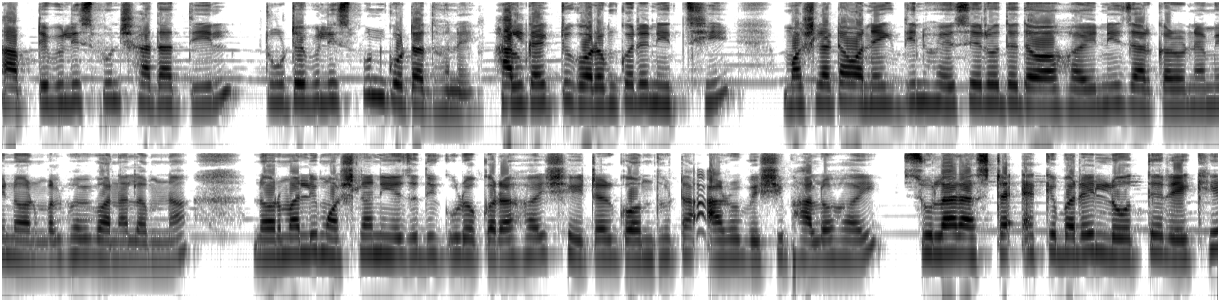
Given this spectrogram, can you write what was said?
হাফ টেবিল স্পুন সাদা তিল, টু টেবিল স্পুন গোটা ধনে। হালকা একটু গরম করে নিচ্ছি। মশলাটা অনেক দিন হয়েছে রোদে দেওয়া হয়নি, যার কারণে আমি নর্মালভাবে বানালাম না। নর্মালি মশলা নিয়ে যদি গুঁড়ো করা হয়, সেইটার গন্ধটা আরও বেশি ভালো হয়। চুলার আঁচটা একেবারে লোতে রেখে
